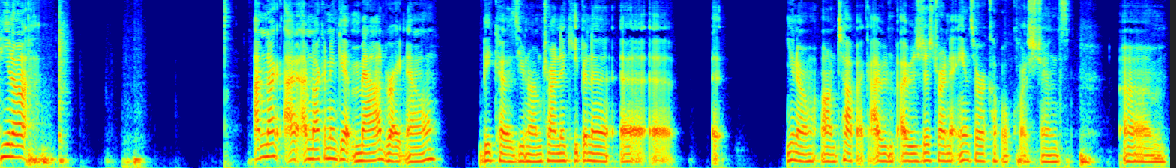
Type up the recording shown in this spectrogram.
you know, I'm not, I, I'm not going to get mad right now because you know I'm trying to keep in a, a, a, a you know on topic. I I was just trying to answer a couple questions. Um,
